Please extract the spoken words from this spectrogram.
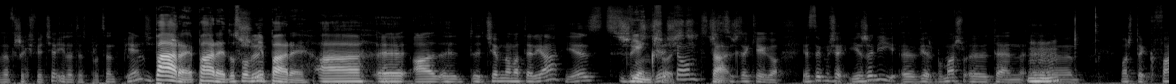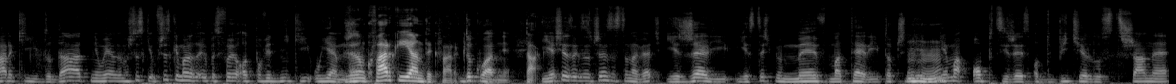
we wszechświecie? Ile to jest procent? 5? Parę, parę, dosłownie parę. A E, a e, ciemna materia jest 60 Większość, czy tak. coś takiego. Ja tak myślę, jeżeli, e, wiesz, bo masz e, ten, Mhm. e, masz te kwarki dodatnie, ujemne, wszystkie, wszystkie mają jakby swoje odpowiedniki ujemne. że są kwarki i antykwarki. Dokładnie. Tak. I ja się tak zacząłem zastanawiać, jeżeli jesteśmy my w materii, to czy nie, Mhm. nie ma opcji, że jest odbicie lustrzane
